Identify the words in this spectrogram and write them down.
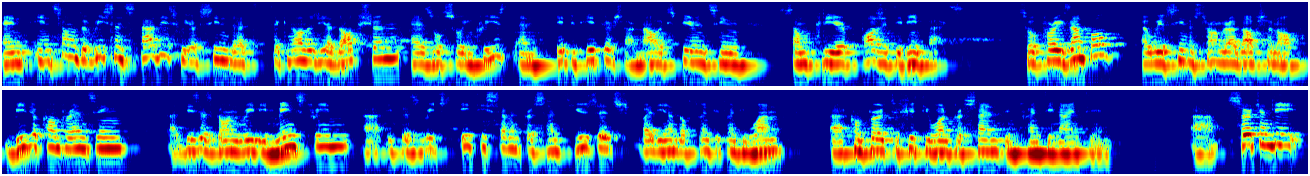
And in some of the recent studies, we have seen that technology adoption has also increased, and educators are now experiencing some clear positive impacts. So, for example, uh, we have seen a stronger adoption of video conferencing, uh, this has gone really mainstream. Uh, it has reached 87% usage by the end of 2021, uh, compared to 51% in 2019. Certainly,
